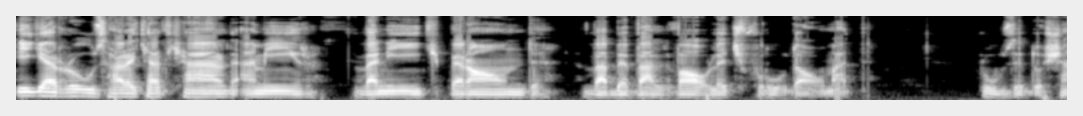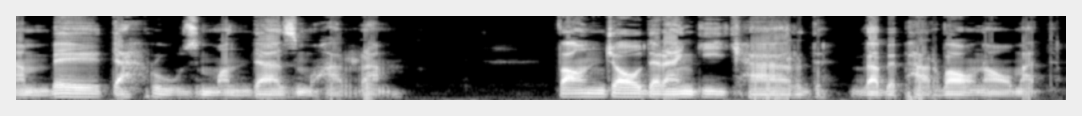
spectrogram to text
دیگر روز حرکت کرد امیر و نیک براند و به ولوالج فرود آمد. روز دوشنبه ده روز مانده از محرم. و آنجا درنگی کرد و به پروان آمد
